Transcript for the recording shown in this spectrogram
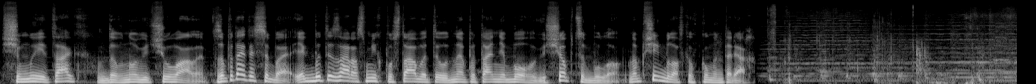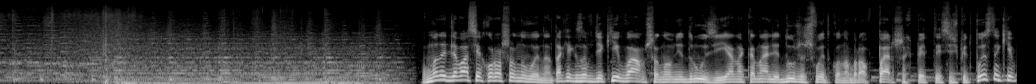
що ми і так давно відчували. Запитайте себе, якби ти зараз міг поставити одне питання Богові, що б це було? Напишіть, будь ласка, в коментарях. В мене для вас є хороша новина. Так як завдяки вам, шановні друзі, я на каналі дуже швидко набрав перших 5 тисяч підписників,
